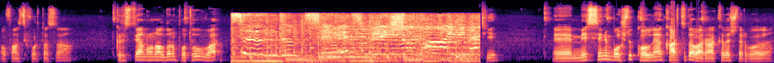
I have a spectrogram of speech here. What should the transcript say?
ofansif orta saha. Cristiano Ronaldo'nun potoğu var. Ee, Messi'nin boşluk kollayan kartı da var arkadaşlar bu arada.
